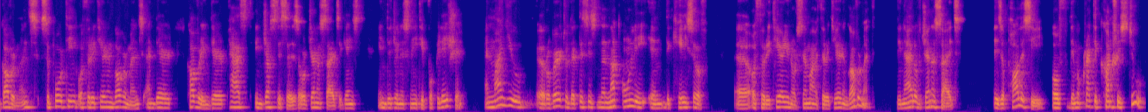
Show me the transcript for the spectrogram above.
governments supporting authoritarian governments, and they're covering their past injustices or genocides against indigenous native population. And mind you, uh, Roberto, that this is not only in the case of uh, authoritarian or semi-authoritarian government. Denial of genocides is a policy of democratic countries too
